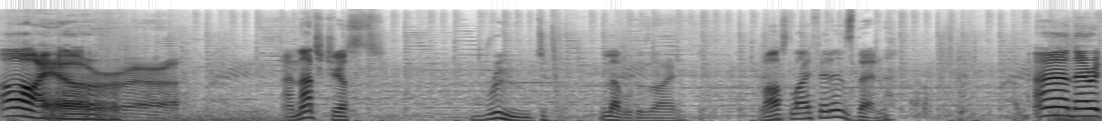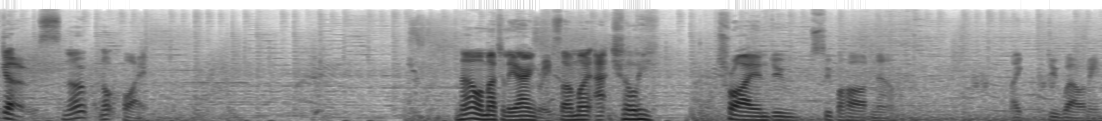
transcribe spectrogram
Oh, yeah. And that's just rude level design. Last life it is then. And there it goes. Nope, not quite. Now I'm actually angry, so I might actually try and do super hard now. Like, do well, I mean.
